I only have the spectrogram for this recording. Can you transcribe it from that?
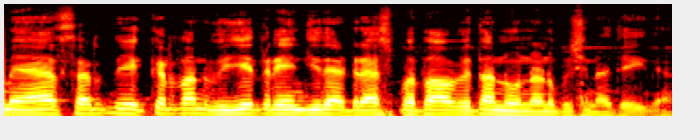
ਮੈਂ ਸਰ ਜੇਕਰ ਤੁਹਾਨੂੰ ਵਿਜੇ ਤਰੇਨ ਜੀ ਦਾ ਐਡਰੈਸ ਪਤਾ ਹੋਵੇ ਤੁਹਾਨੂੰ ਉਹਨਾਂ ਨੂੰ ਪੁੱਛਣਾ ਚਾਹੀਦਾ।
